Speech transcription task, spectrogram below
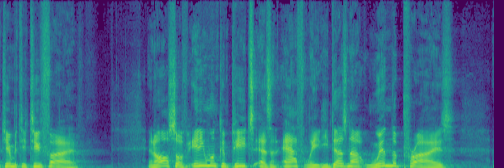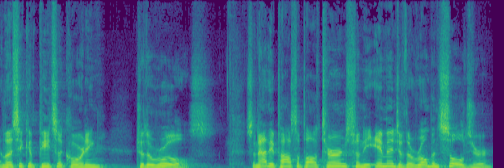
Timothy 2 5. And also, if anyone competes as an athlete, he does not win the prize unless he competes according to the rules. So now the Apostle Paul turns from the image of the Roman soldier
